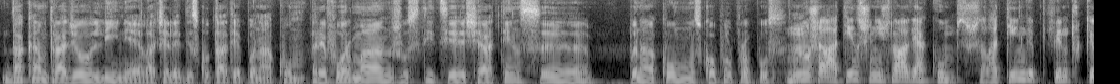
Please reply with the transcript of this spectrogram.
Dacă am trage o linie la cele discutate până acum, reforma în justiție și-a atins uh, până acum scopul propus? Nu și-a atins și nici nu avea cum să-l atingă, pentru că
